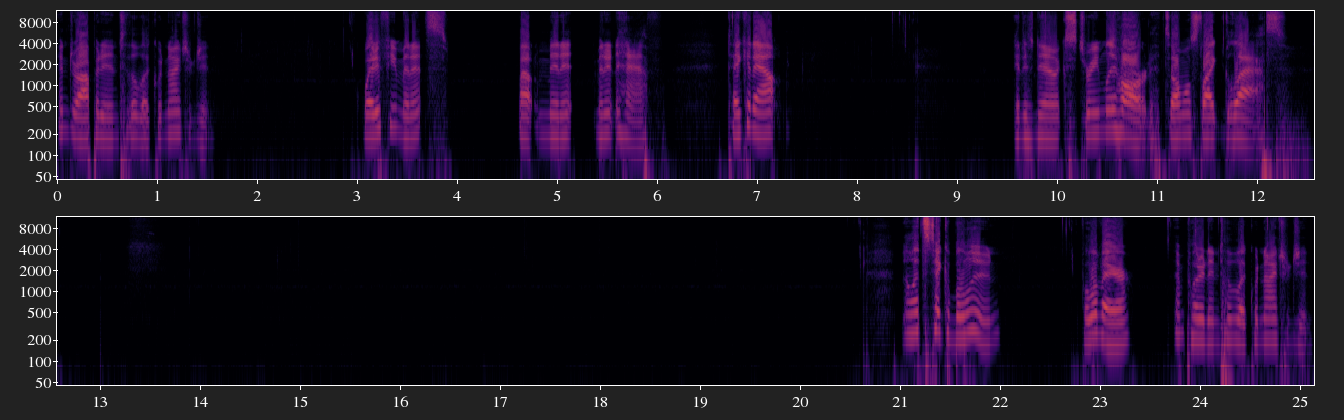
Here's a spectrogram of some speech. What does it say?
and drop it into the liquid nitrogen. Wait a few minutes, about a minute, minute and a half. Take it out. It is now extremely hard. It's almost like glass. Now let's take a balloon full of air and put it into the liquid nitrogen.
